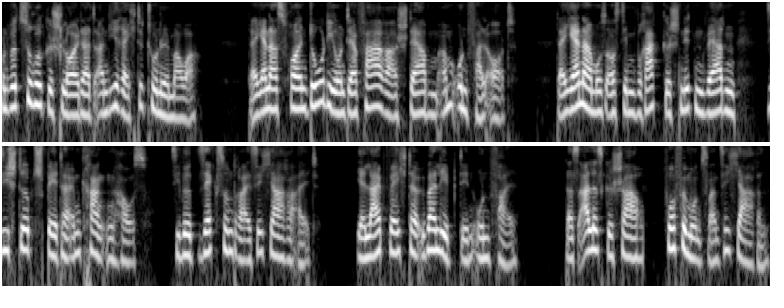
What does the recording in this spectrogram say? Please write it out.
und wird zurückgeschleudert an die rechte Tunnelmauer. Dianas Freund Dodi und der Fahrer sterben am Unfallort. Diana muss aus dem Wrack geschnitten werden, sie stirbt später im Krankenhaus. Sie wird 36 Jahre alt. Ihr Leibwächter überlebt den Unfall. Das alles geschah vor 25 Jahren.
